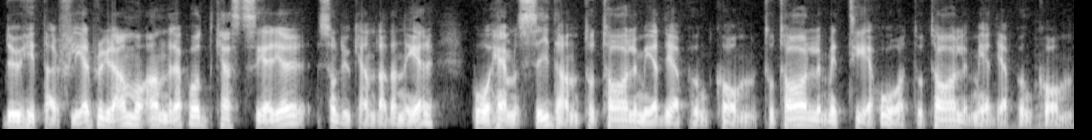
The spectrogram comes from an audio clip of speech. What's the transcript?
Du hittar fler program och andra podcastserier som du kan ladda ner på hemsidan totalmedia.com, total med th, totalmedia.com.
